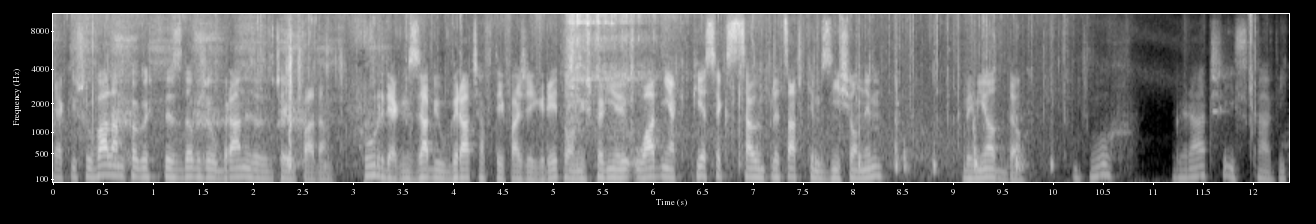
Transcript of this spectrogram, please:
Jak już uwalam kogoś, kto jest dobrze ubrany, zazwyczaj upadam. Kurde, jakbym zabił gracza w tej fazie gry, to on już pewnie ładnie jak piesek z całym plecaczkiem zniesionym by mi oddał. Dwóch graczy i skawik.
